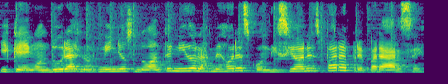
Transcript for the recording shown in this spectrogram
y que en Honduras los niños no han tenido las mejores condiciones para prepararse.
